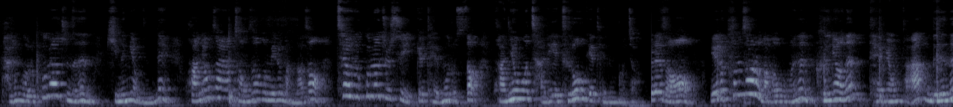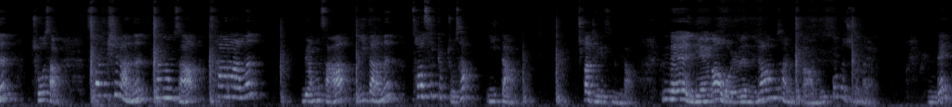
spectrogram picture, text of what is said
다른 거를 꾸며주는 기능이 없는데 관형사형 전성어미를 만나서 체온을 꾸며줄 수 있게 됨으로써 관용어 자리에 들어오게 되는 거죠. 그래서 얘를 품사로 나눠보면은 그녀는 대명사, 느는 조사, 성실하는 형용사, 사람은 명사, 이다는 서술격 조사, 이다가 되겠습니다. 근데 얘가 원래는 형용사니까 못 꾸며주잖아요. 근데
